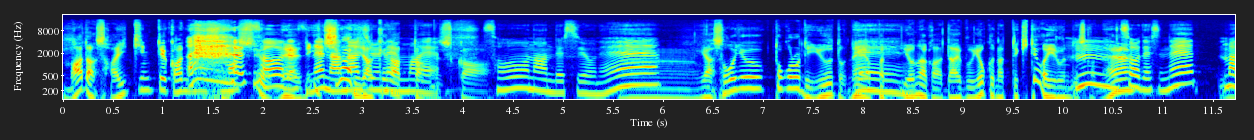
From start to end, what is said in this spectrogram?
まだ最近って感じしますよね。ね。1割だけだったんですか。そうなんですよね。いやそういうところで言うとね、やっぱり世の中だいぶ良くなってきてはいるんですかね。うん、そうですね。ま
